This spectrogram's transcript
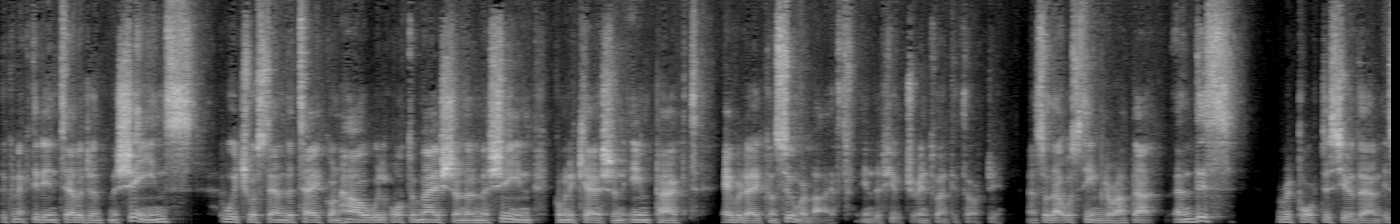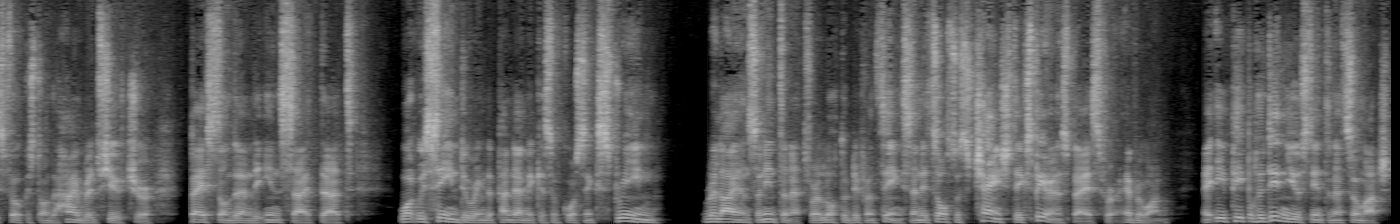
the connected intelligent machines, which was then the take on how will automation and machine communication impact everyday consumer life in the future in 2030. And so that was themed around that. And this report this year then is focused on the hybrid future, based on then the insight that what we've seen during the pandemic is, of course, an extreme reliance on internet for a lot of different things. And it's also changed the experience base for everyone. Uh, people who didn't use the internet so much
